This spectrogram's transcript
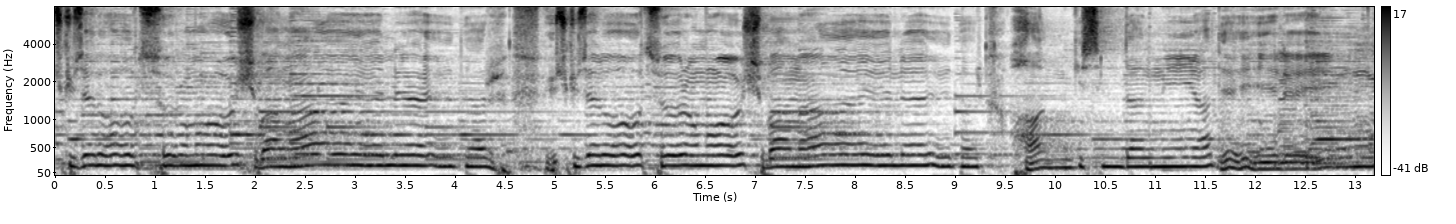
Üç güzel oturmuş bana el eder Üç güzel oturmuş bana el eder Hangisinden ya eyleyim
